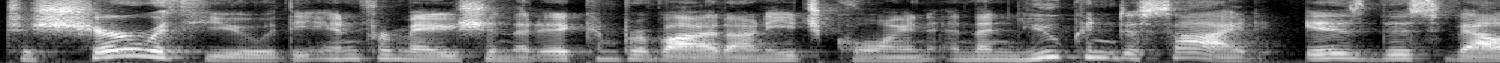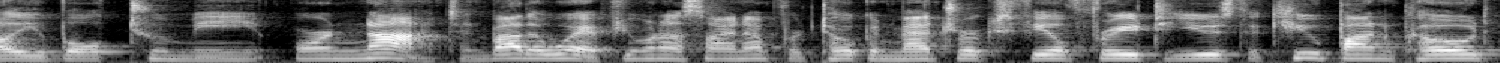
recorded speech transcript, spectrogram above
to share with you the information that it can provide on each coin, and then you can decide is this valuable to me or not. And by the way, if you want to sign up for Token Metrics, feel free to use the coupon code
